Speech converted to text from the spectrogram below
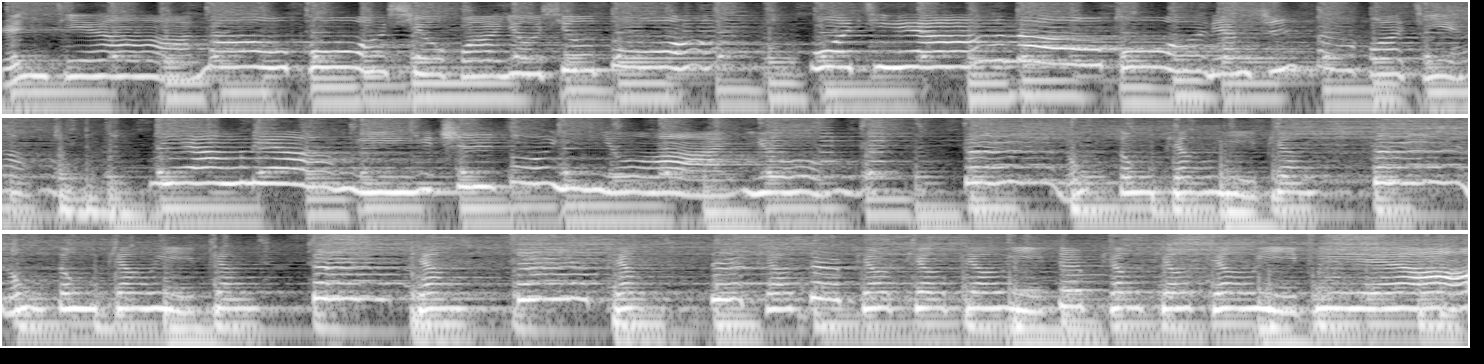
人家老婆绣花又绣多，我家老婆两只大花脚，娘俩一尺多。一呦哎呦，得隆咚飘一飘，得隆咚飘一飘，得飘得得得飘得飘飘飘一得飘飘飘一飘。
